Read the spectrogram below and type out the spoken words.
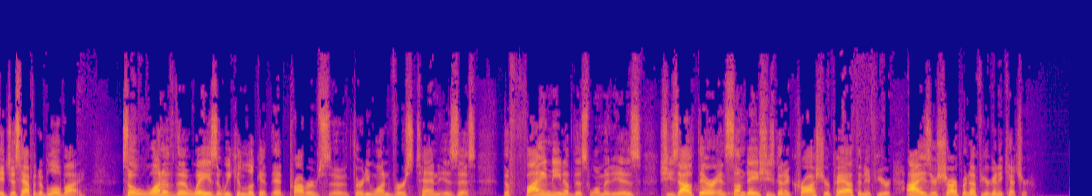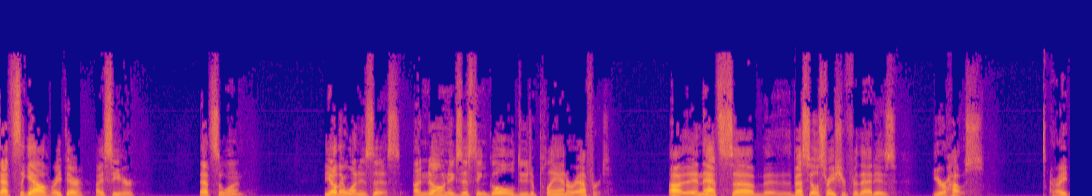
It just happened to blow by. So, one of the ways that we can look at, at Proverbs uh, 31, verse 10, is this. The finding of this woman is she's out there, and someday she's going to cross your path, and if your eyes are sharp enough, you're going to catch her. That's the gal right there. I see her. That's the one. The other one is this a known existing goal due to plan or effort. Uh, and that's uh, the best illustration for that is your house. Right?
